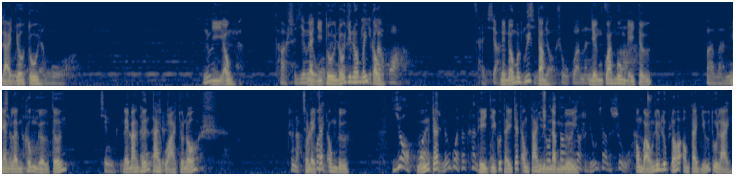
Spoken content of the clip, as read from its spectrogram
Là do tôi. Vì ông Là vì tôi nói với nó mấy câu, Nên nó mới quyết tâm Nhận quan môn đệ tử. Ngàn lần không ngờ tới, Lại mang đến tai họa cho nó. Sao lại trách ông được? Muốn trách Thì chỉ có thể trách ông ta nhìn lầm người. Ông bảo nếu lúc đó ông ta giữ tôi lại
